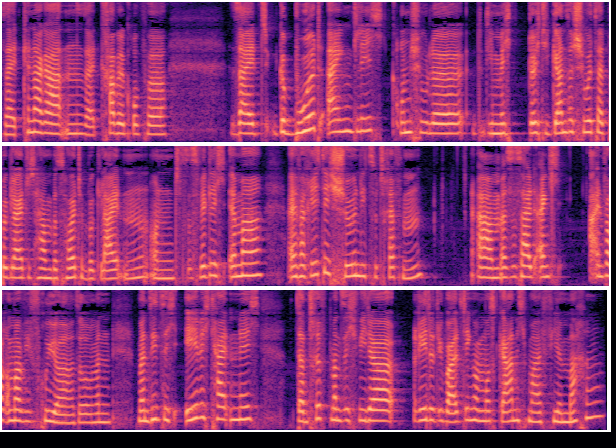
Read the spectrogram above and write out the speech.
seit Kindergarten, seit Krabbelgruppe, seit Geburt eigentlich, Grundschule, die mich durch die ganze Schulzeit begleitet haben, bis heute begleiten. Und es ist wirklich immer einfach richtig schön, die zu treffen. Ähm, es ist halt eigentlich einfach immer wie früher. Also man, man sieht sich Ewigkeiten nicht, dann trifft man sich wieder, redet über alte Dinge, man muss gar nicht mal viel machen,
